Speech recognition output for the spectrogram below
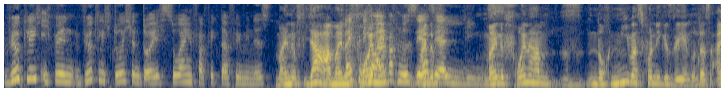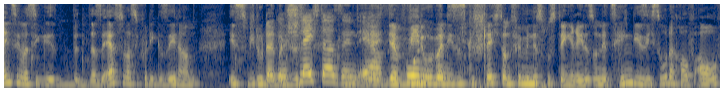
wirklich, ich bin wirklich durch und durch so ein verfickter Feminist. Meine, ja, meine Vielleicht bin ich Freunde. einfach nur sehr, meine, sehr links. Meine Freunde haben noch nie was von dir gesehen und das Einzige, was sie, das Erste, was sie von dir gesehen haben, ist, wie du da über dieses Geschlechter sind ja, eher. ja, wie du über dieses Geschlechter- und Feminismus-Ding redest und jetzt hängen die sich so darauf auf,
